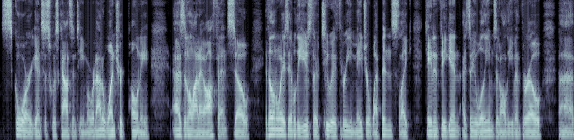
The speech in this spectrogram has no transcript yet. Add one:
score against this Wisconsin team. Or we're not a one trick pony as an Illini offense. So if Illinois is able to use their two or three major weapons like Kaden Feagin, Isaiah Williams, and I'll even throw uh,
